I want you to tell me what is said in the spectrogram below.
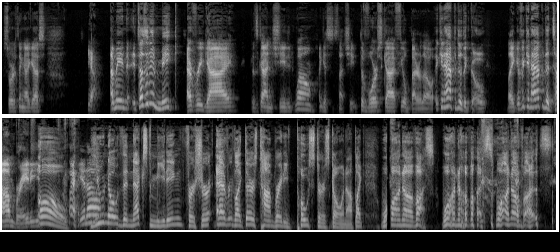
sort of thing, I guess. Yeah. I mean, it doesn't it make every guy that's gotten cheated? Well, I guess it's not cheated. Divorced guy feel better though. It can happen to the goat. Like if it can happen to Tom Brady, Oh, you know, you know the next meeting for sure. Every like there's Tom Brady posters going up. Like one of us, one of us, one of us.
